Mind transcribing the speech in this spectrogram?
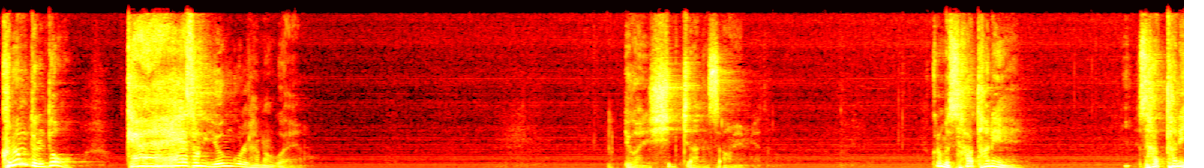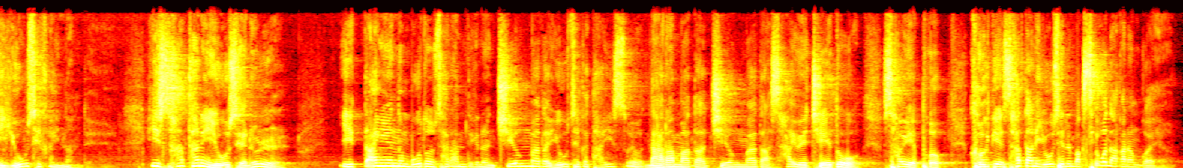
그놈들도 계속 연구를 하는 거예요. 이건 쉽지 않은 싸움입니다. 그러면 사탄이 사탄의 요새가 있는데 이 사탄의 요새를 이 땅에 있는 모든 사람들에게는 지역마다 요새가 다 있어요. 나라마다 지역마다 사회 제도 사회 법 거기에 사탄의 요새를 막 세워나가는 거예요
